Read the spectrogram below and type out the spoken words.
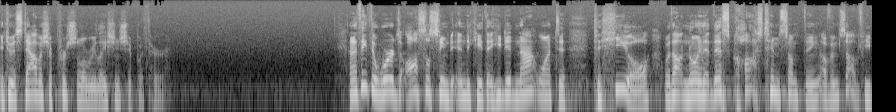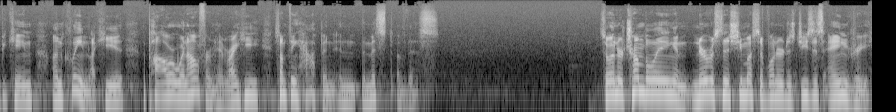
and to establish a personal relationship with her. And I think the words also seem to indicate that he did not want to, to heal without knowing that this cost him something of himself. He became unclean, like he, the power went out from him, right? He, something happened in the midst of this. So, in her trembling and nervousness, she must have wondered Is Jesus angry?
